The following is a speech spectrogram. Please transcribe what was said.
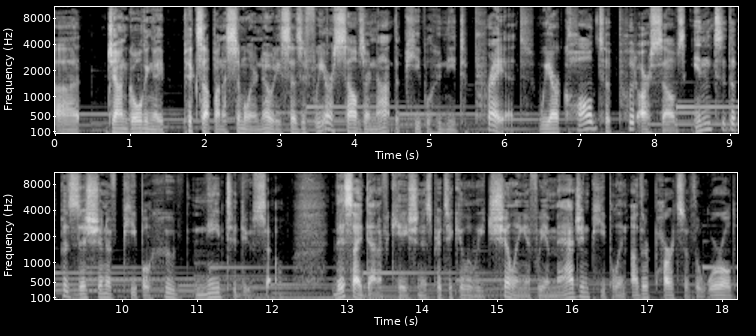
Uh, John Goldingay picks up on a similar note. He says, If we ourselves are not the people who need to pray it, we are called to put ourselves into the position of people who need to do so. This identification is particularly chilling if we imagine people in other parts of the world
